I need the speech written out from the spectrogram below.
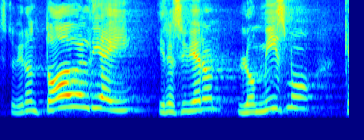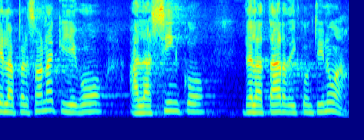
Estuvieron todo el día ahí y recibieron lo mismo que la persona que llegó a las 5 de la tarde y continúa.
